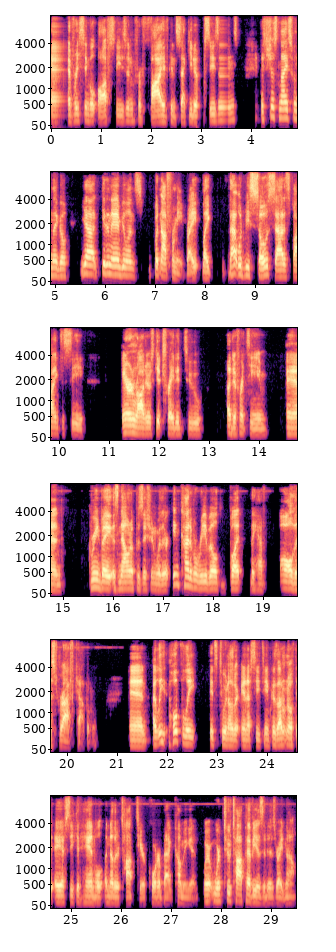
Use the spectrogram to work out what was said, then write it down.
every single off season for five consecutive seasons, it's just nice when they go, "Yeah, get an ambulance, but not for me," right? Like that would be so satisfying to see Aaron Rodgers get traded to a different team and Green Bay is now in a position where they're in kind of a rebuild, but they have all this draft capital. And at least hopefully it's to another NFC team because I don't know if the AFC could handle another top tier quarterback coming in. We're we're too top heavy as it is right now.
